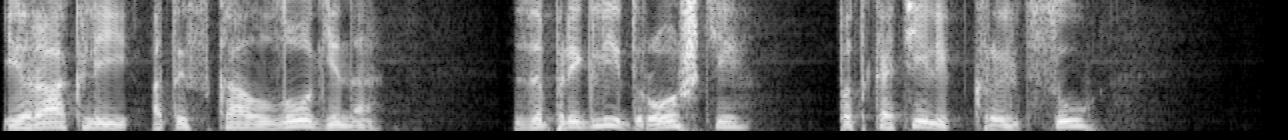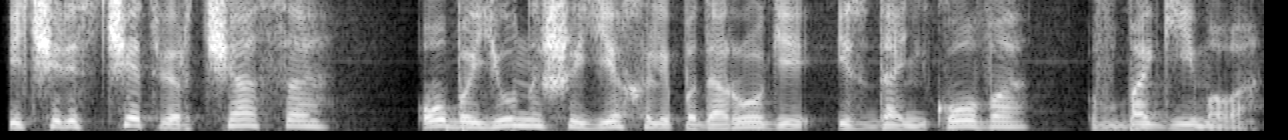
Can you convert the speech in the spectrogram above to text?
Ираклий отыскал Логина, запрягли дрожки, подкатили к крыльцу, и через четверть часа оба юноши ехали по дороге из Данькова в Богимово.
